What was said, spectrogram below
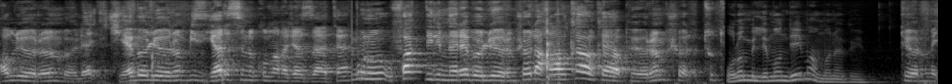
alıyorum böyle ikiye bölüyorum. Biz yarısını kullanacağız zaten. Bunu ufak dilimlere bölüyorum. Şöyle halka halka yapıyorum. Şöyle tut Oğlum bir limon değil mi amına koyayım? Tutuyorum ve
